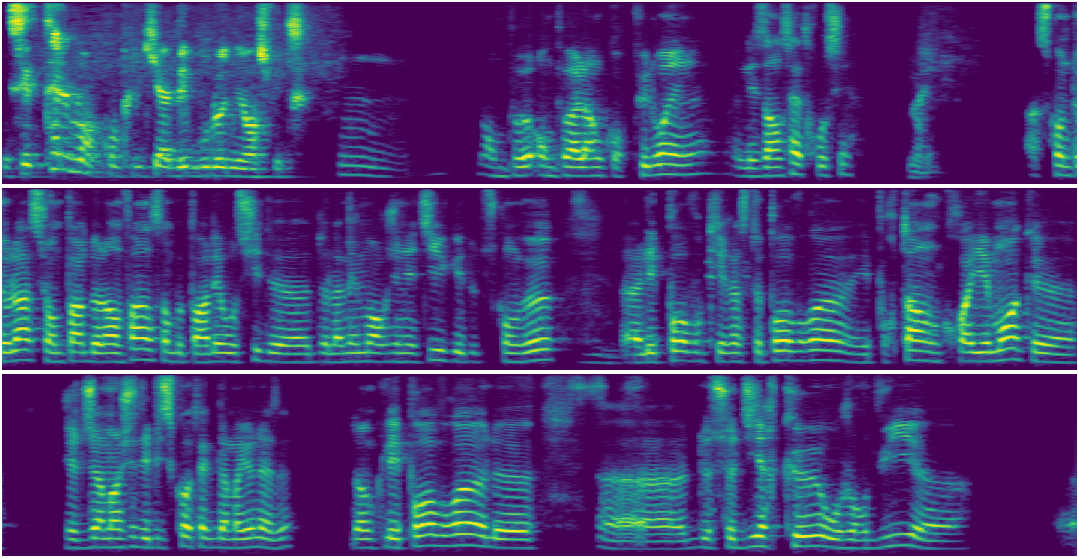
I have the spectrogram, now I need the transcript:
Et c'est tellement compliqué à déboulonner ensuite. Hmm. On, peut, on peut aller encore plus loin, hein. les ancêtres aussi. Oui à ce compte-là, si on parle de l'enfance, on peut parler aussi de, de, la mémoire génétique et de tout ce qu'on veut. Mmh. Euh, les pauvres qui restent pauvres. Et pourtant, croyez-moi que j'ai déjà mangé des biscottes avec de la mayonnaise. Hein. Donc les pauvres, euh, de se dire que aujourd'hui, euh, euh,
